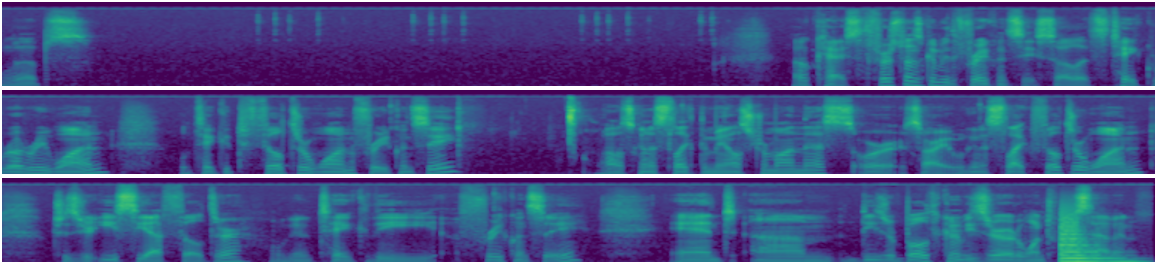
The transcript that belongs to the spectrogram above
Whoops. Okay, so the first one's going to be the frequency. So let's take rotary 1. We'll take it to filter 1 frequency. We're also going to select the maelstrom on this, or sorry, we're going to select filter 1, which is your ECF filter. We're going to take the frequency, and um, these are both going to be 0 to 127.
